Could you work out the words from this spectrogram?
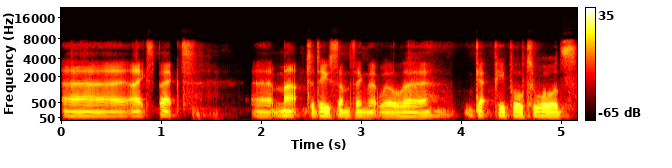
Uh, I expect uh, Matt to do something that will uh, get people towards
